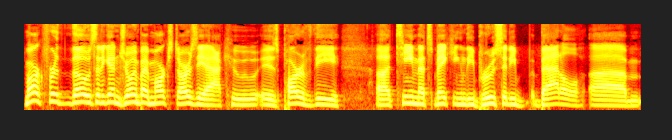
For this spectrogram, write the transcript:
Mark, for those, and again, joined by Mark Starsiak, who is part of the uh, team that's making the Brew City Battle um,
